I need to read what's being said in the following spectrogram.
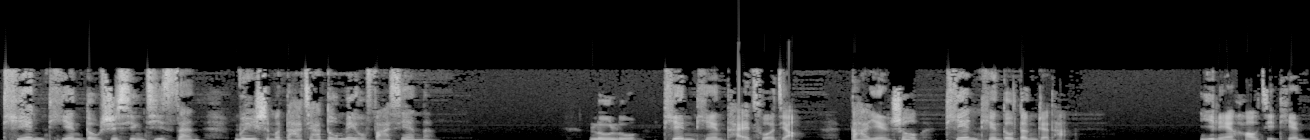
天天都是星期三，为什么大家都没有发现呢？露露天天抬错脚，大眼兽天天都瞪着他。一连好几天，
